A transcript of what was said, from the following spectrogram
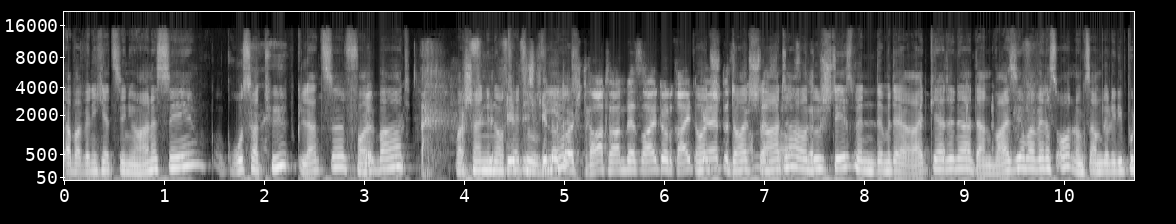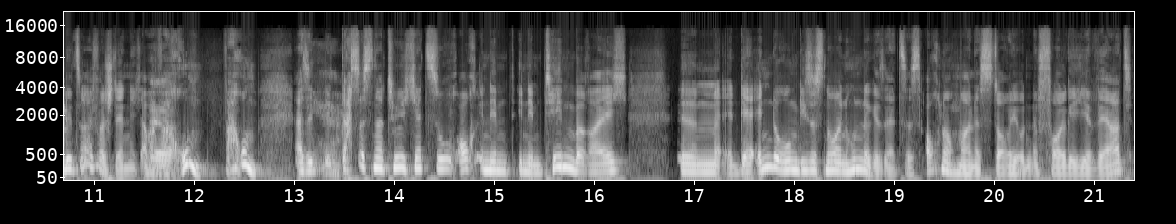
aber wenn ich jetzt den Johannes sehe, großer Typ, Glatze, Vollbart, wahrscheinlich noch 40 tätowiert. Kilo Deutschstrater an der Seite und Reitkehrt. Deutsch, Deutschstrater und du stehst mit, mit der Reitkehre da, dann weiß ich aber, wer das Ordnungsamt oder die Polizei verständigt. Aber ja. warum? Warum? Also, ja. das ist natürlich jetzt so auch in dem, in dem Themenbereich ähm, der Änderung dieses neuen Hundegesetzes auch nochmal eine Story und eine Folge hier wert.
